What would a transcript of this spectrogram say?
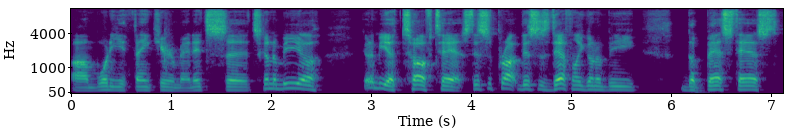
um, what do you think here, man? It's uh, it's going to be a going to be a tough test. This is pro- this is definitely going to be the best test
